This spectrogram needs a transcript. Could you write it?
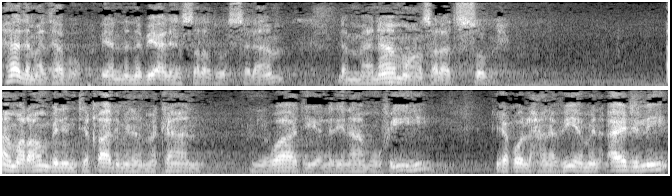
هذا مذهبه لأن النبي عليه الصلاة والسلام لما ناموا عن صلاة الصبح أمرهم بالانتقال من المكان من الوادي الذي ناموا فيه يقول الحنفية من أجل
